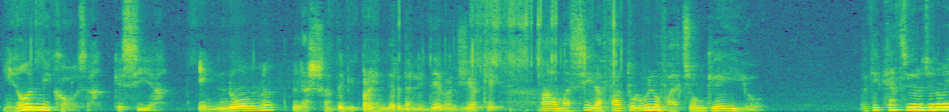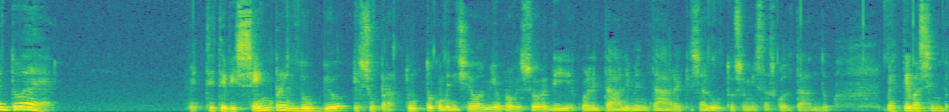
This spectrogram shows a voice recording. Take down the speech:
in ogni cosa che sia, e non lasciatevi prendere dall'ideologia che, ah ma sì, l'ha fatto lui, lo faccio anche io. Ma che cazzo di ragionamento è? Mettetevi sempre in dubbio e soprattutto, come diceva il mio professore di qualità alimentare, che saluto se mi sta ascoltando, sem-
